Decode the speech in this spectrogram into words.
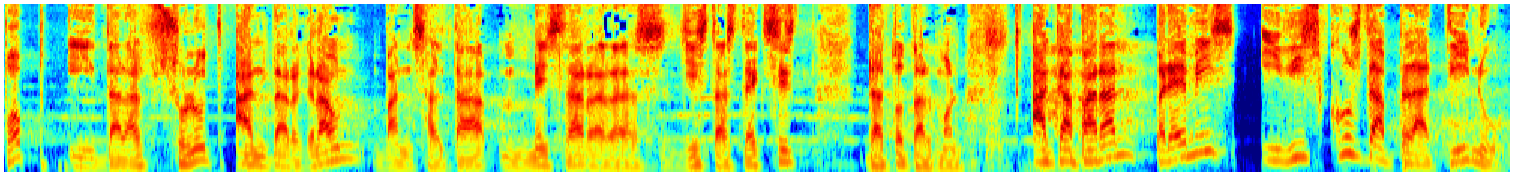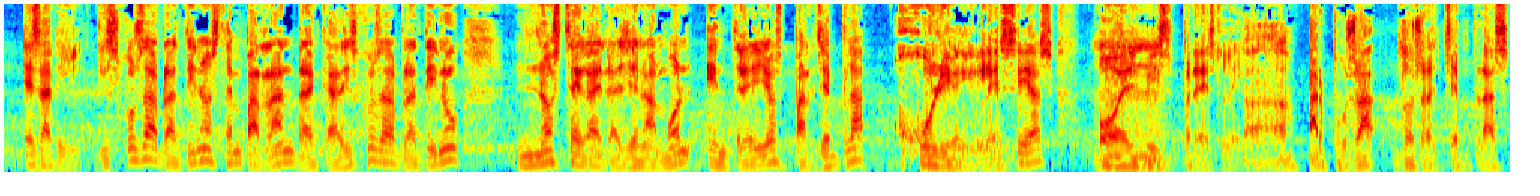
pop i de l'absolut underground van saltar més tard a les llistes d'èxit de tot el món. Acaparant premis i discos de platino. És a dir, discos de platino estem parlant de que discos de platino no es té gaire gent al món, entre ells, per exemple, Julio Iglesias o Mm. Elvis Presley, per posar dos exemples.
